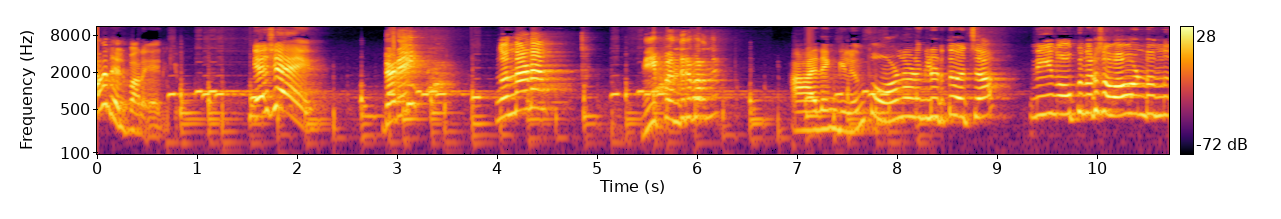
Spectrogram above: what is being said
അവൻ അറിയായിരിക്കും കേശേ ഡാഡി! ഒന്നാണ് നീ ഇപ്പൊ എന്തിനു പറഞ്ഞു? ആരെങ്കിലും ഫോൺ എവിടെങ്കിലും എടുത്ത് വെച്ചാ നീ നോക്കുന്ന ഒരു സ്വഭാവം ഉണ്ടെന്ന്.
